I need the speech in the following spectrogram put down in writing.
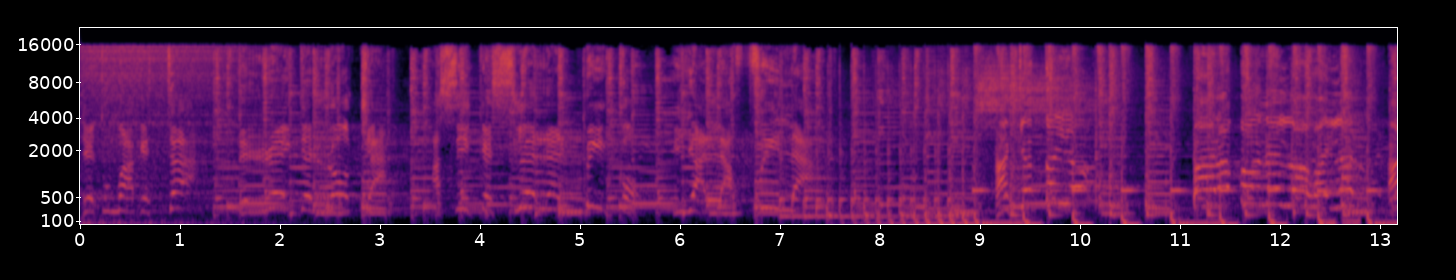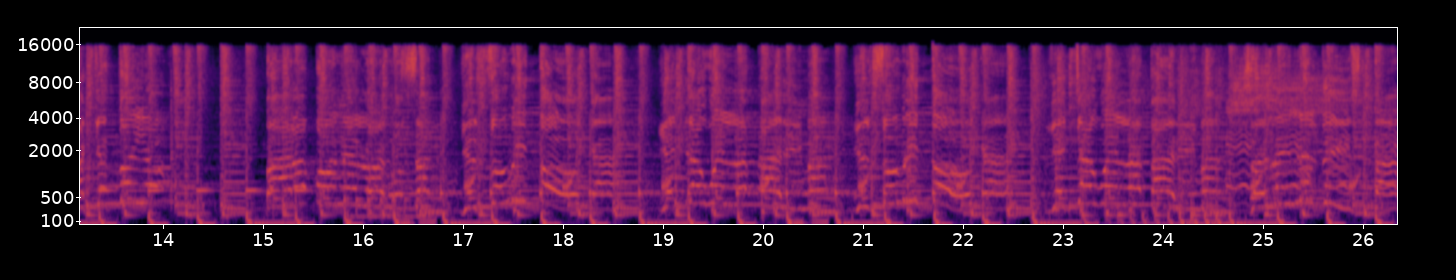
de tu majestad, el rey de Rocha. Así que cierra el pico y a la fila. Aquí estoy yo para ponerlo a bailar. Aquí estoy yo para ponerlo a gozar. Y el sobrito toca y el chagüe en la tarima. Y el sobrito toca y el chagüe en la tarima. Soy rey nerdista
